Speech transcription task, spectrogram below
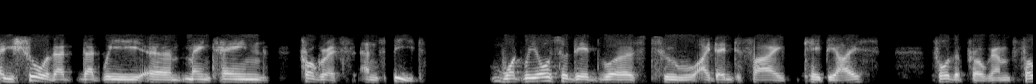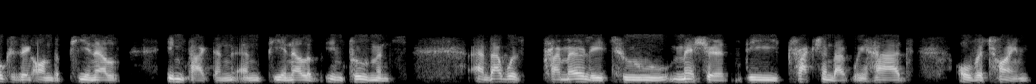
ensure that, that we uh, maintain progress and speed. What we also did was to identify KPIs for the program, focusing on the P&L impact and, and P&L improvements. And that was primarily to measure the traction that we had over time.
